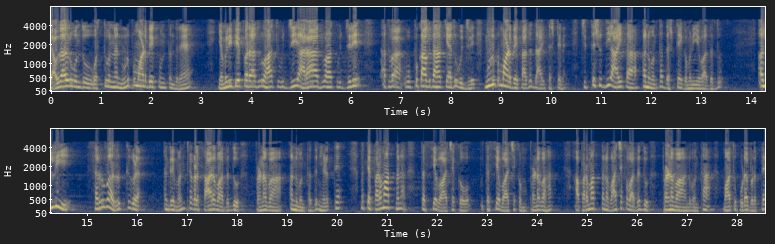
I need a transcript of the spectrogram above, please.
ಯಾವುದಾದ್ರೂ ಒಂದು ವಸ್ತುವನ್ನು ನುಣುಪು ಮಾಡಬೇಕು ಅಂತಂದರೆ ಯಮರಿ ಪೇಪರ್ ಆದರೂ ಹಾಕಿ ಉಜ್ಜಿ, ಅರ ಆದರೂ ಹಾಕಿ ಉಜ್ಜಿರಿ, ಅಥವಾ ಉಪ್ಪು ಕಾಗದ ಹಾಕಿ ಆದರೂ ಉಜ್ಜಿರಿ, ನುಣುಪು ಮಾಡಬೇಕಾದದ್ದು ಆಯ್ತಷ್ಟೇನೆ. ಚಿತ್ತಶುದ್ಧಿ ಆಯಿತಾ ಅನ್ನುವಂಥದ್ದಷ್ಟೇ ಗಮನೀಯವಾದದ್ದು. ಅಲ್ಲಿ ಸರ್ವ ಋಕ್ಕುಗಳ ಅಂದರೆ ಮಂತ್ರಗಳ ಸಾರವಾದದ್ದು ಪ್ರಣವ ಅನ್ನುವಂಥದ್ದನ್ನು ಹೇಳುತ್ತೆ. ಮತ್ತೆ ಪರಮಾತ್ಮನ ತಸ್ಯ ವಾಚಕೋ, ತಸ್ಯ ವಾಚಕಂ ಪ್ರಣವ. ಆ ಪರಮಾತ್ಮನ ವಾಚಕವಾದದ್ದು ಪ್ರಣವ ಅನ್ನುವಂಥ ಮಾತು ಕೂಡ ಬರುತ್ತೆ.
